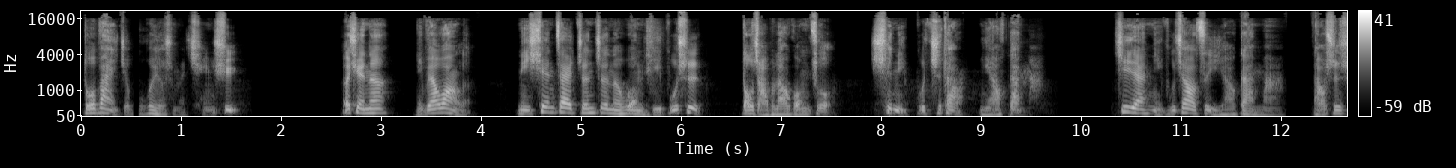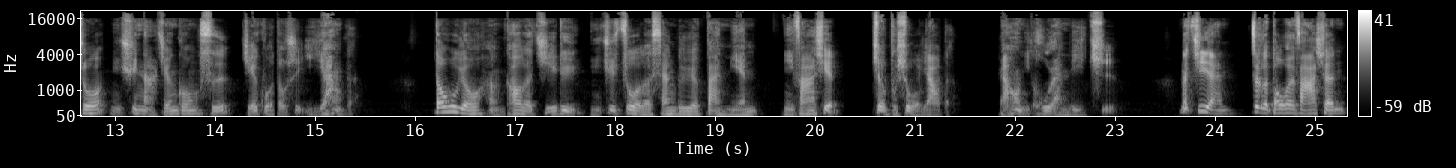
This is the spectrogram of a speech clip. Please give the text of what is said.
多半也就不会有什么情绪。而且呢，你不要忘了，你现在真正的问题不是都找不到工作，是你不知道你要干嘛。既然你不知道自己要干嘛，老实说，你去哪间公司，结果都是一样的。都有很高的几率，你去做了三个月、半年，你发现这不是我要的，然后你忽然离职。那既然这个都会发生，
